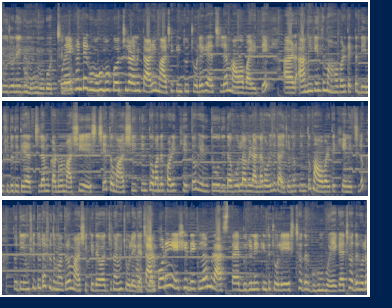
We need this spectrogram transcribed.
দুজনেই ঘুমু ঘুমু করছিল। ওরা এখানটায় ঘুমু ঘুমু করছিল আর আমি তারই মাঝে কিন্তু চলে গেছিলাম মামা বাড়িতে আর আমি কিন্তু মামা বাড়িতে একটা ডিম সিদ্ধ দিতে যাচ্ছিলাম কারণ আমার মাসি এসছে তো মাসি কিন্তু আমাদের ঘরে খেতো কিন্তু দিদা বলল আমি রান্না করেছি তাই জন্য কিন্তু মামা বাড়িতে খেয়ে নিচ্ছিল। তো ডিম সিদ্ধটা শুধুমাত্র মাসিকে দেওয়ার জন্য আমি চলে গেছি তারপরে এসে দেখলাম রাস্তায় দুজনেই কিন্তু চলে এসছে ওদের ঘুম হয়ে গেছে ওদের হলো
